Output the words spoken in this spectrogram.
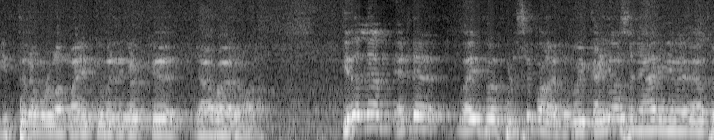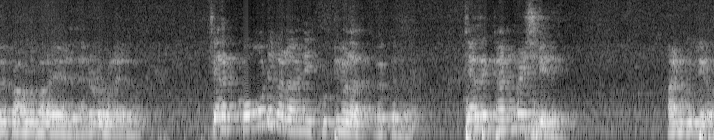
ഇത്തരമുള്ള മയക്കുമരുന്നുകൾക്ക് വ്യാപാരമാണ്. ഇതെല്ലാം എന്റെ വൈഫ് പ്രിൻസിപ്പാളായിരുന്നു പോയി കഴിഞ്ഞ ദിവസം ഞാനിങ്ങനെ അവൾ പറയായിരുന്നു എന്നോട് പറയായിരുന്നു. ചില കോഡുകളാണ് ഈ കുട്ടികളെ വെക്കുന്നത്. ചിലത് കൺവെൻഷൻ ചെയ്തു. ആൺകുട്ടികൾ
